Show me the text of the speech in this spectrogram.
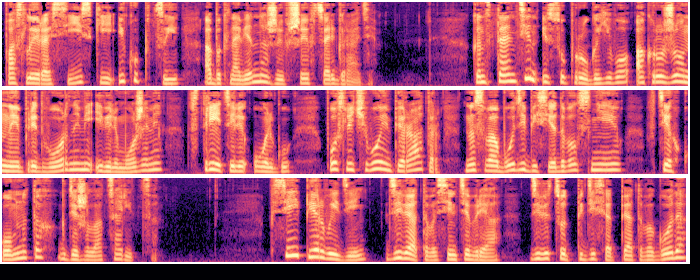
послы российские и купцы, обыкновенно жившие в Царьграде. Константин и супруга его, окруженные придворными и вельможами, встретили Ольгу, после чего император на свободе беседовал с нею в тех комнатах, где жила царица. В сей первый день, 9 сентября 955 года,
